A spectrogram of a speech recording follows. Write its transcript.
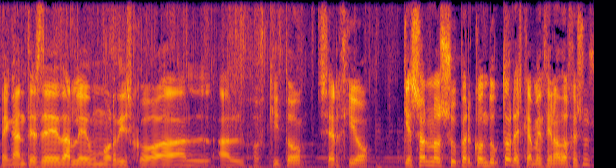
Venga, antes de darle un mordisco al, al fosquito, Sergio, ¿qué son los superconductores que ha mencionado Jesús?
